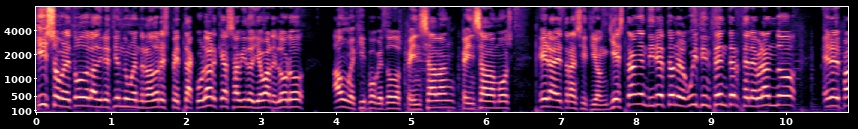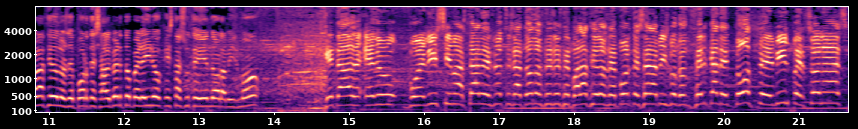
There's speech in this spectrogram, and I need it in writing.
y sobre todo la dirección de un entrenador espectacular que ha sabido llevar el oro a un equipo que todos pensaban, pensábamos, era de transición. Y están en directo en el Wizzing Center celebrando en el Palacio de los Deportes. Alberto Pereiro, ¿qué está sucediendo ahora mismo? ¿Qué tal, Edu? Buenísimas tardes, noches a todos desde este Palacio de los Deportes, ahora mismo con cerca de 12.000 personas.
